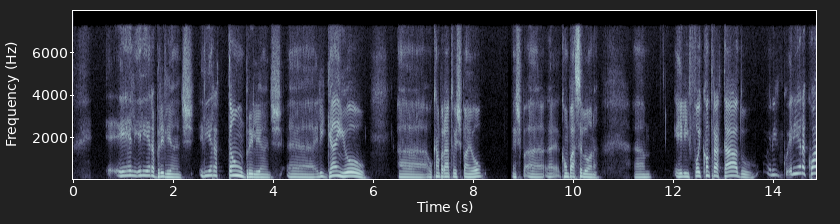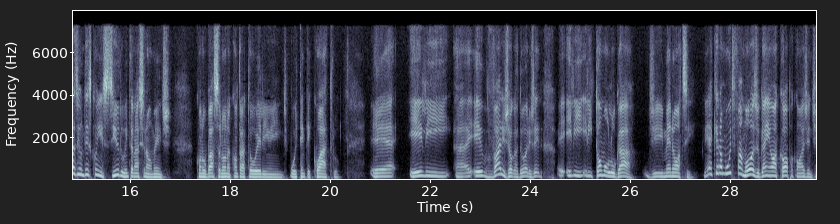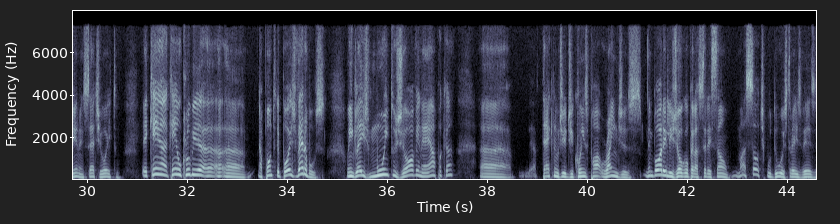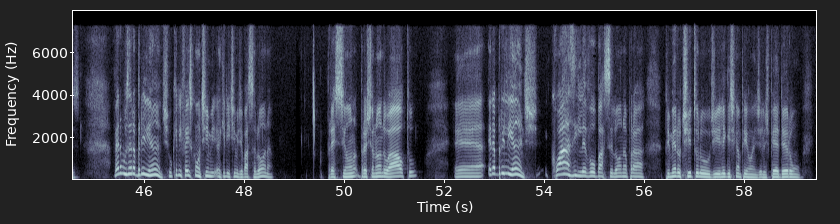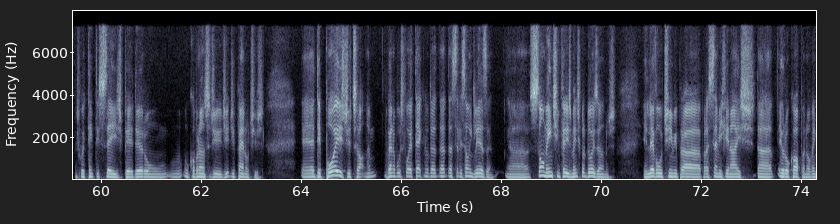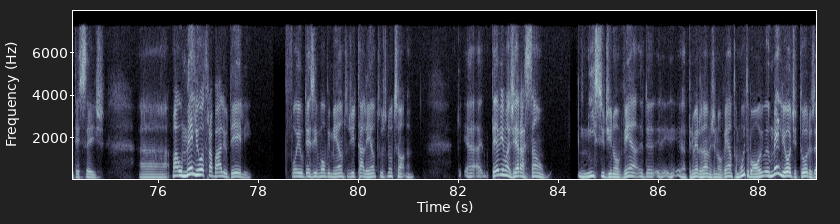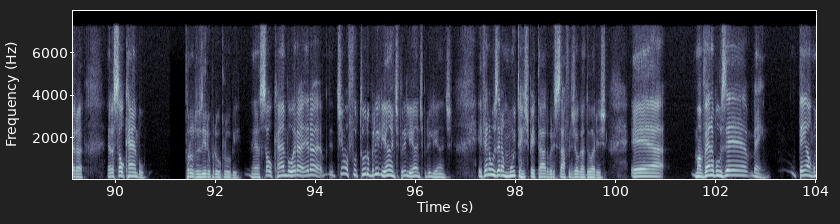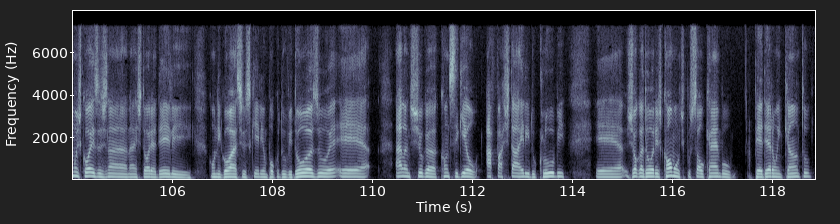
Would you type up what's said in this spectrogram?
ele, ele era brilhante, ele era tão brilhante. Uh, ele ganhou uh, o campeonato espanhol uh, com Barcelona. Um, ele foi contratado, ele, ele, era quase um desconhecido internacionalmente quando o Barcelona contratou ele em tipo, 84. É, ele, vários jogadores, ele, ele, ele toma o lugar de Menotti, é que era muito famoso, ganhou a Copa com a Argentina em 7, 8. E quem é, quem é o clube a, a, a ponto depois? Venables. O inglês muito jovem na época, uh, técnico de, de Queen's Park Rangers. Embora ele jogou pela seleção, mas só tipo duas, três vezes. Venables era brilhante. O que ele fez com o time, aquele time de Barcelona, pression, pressionando alto, é, era brilhante. Quase levou o Barcelona para primeiro título de Liga de Campeões. Eles perderam, acho que 86, perderam um, um cobrança de, de, de pênaltis. É, depois de Tottenham, Venables foi técnico da, da, da seleção inglesa, uh, somente, infelizmente, por dois anos. Ele levou o time para as semifinais da Eurocopa 96. Uh, ah, mas o melhor trabalho dele foi o desenvolvimento de talentos no Tottenham. Uh, teve uma geração início de 90, de, de, eh, primeiros anos de 90, muito bom. O melhor de todos era, era Saul Campbell, produzido para o clube. É, Saul Campbell era, era, tinha um futuro brilhante, brilhante, brilhante. E Venables era muito respeitado por staff de jogadores. É, mas Venables é, bem, tem algumas coisas na, na história dele com negócios que ele é um pouco duvidoso. É, é, Alan Sugar conseguiu afastar ele do clube. É, jogadores como tipo Saul Campbell perderam encanto,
